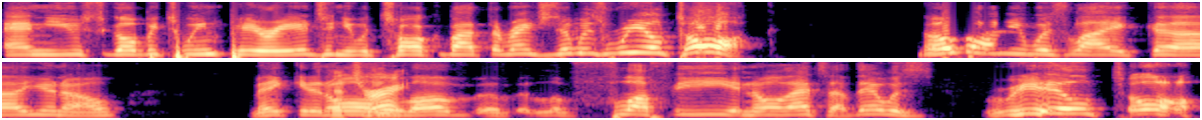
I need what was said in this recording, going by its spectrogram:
And you used to go between periods, and you would talk about the Rangers. It was real talk. Nobody was like, uh, you know, making it That's all right. love, uh, love fluffy and all that stuff. There was real talk,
